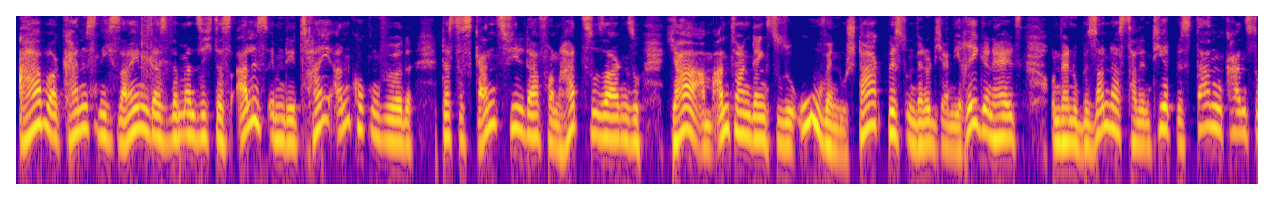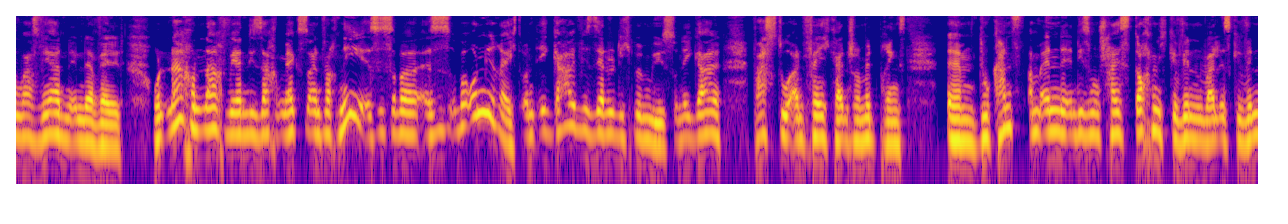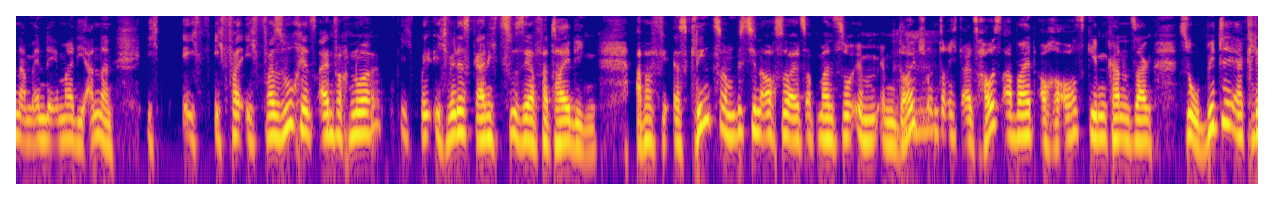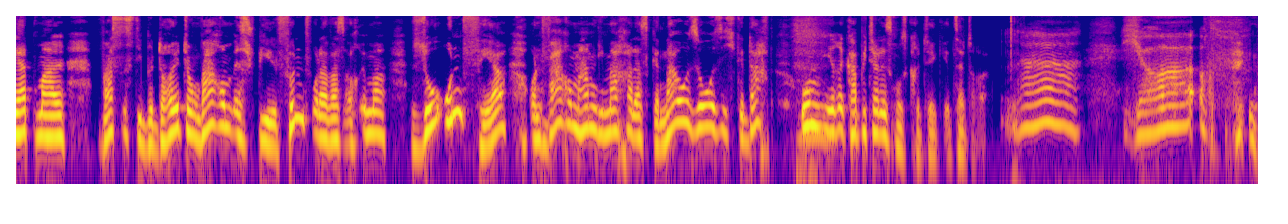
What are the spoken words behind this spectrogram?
Aber kann es nicht sein, dass wenn man sich das alles im Detail angucken würde, dass das ganz viel davon hat, zu sagen so, ja, am Anfang denkst du so, uh, wenn du stark bist und wenn du dich an die Regeln hältst und wenn du besonders talentiert bist, dann kannst du was werden in der Welt. Und nach und nach werden die Sachen, merkst du einfach, nee, es ist aber, es ist aber ungerecht. Und egal wie sehr du dich bemühst und egal was du an Fähigkeiten schon mitbringst, ähm, du kannst am Ende in diesem Scheiß doch nicht gewinnen, weil es gewinnen am Ende immer die anderen. Ich, ich, ich, ich versuche jetzt einfach nur, ich, will- ich will das gar nicht zu sehr verteidigen, aber es klingt so ein bisschen auch so, als ob man es so im, im Deutschunterricht als Hausarbeit auch ausgeben kann und sagen, so, bitte erklärt mal, was ist die Bedeutung, warum ist Spiel 5 oder was auch immer so unfair und warum haben die Macher das genau so sich gedacht, um ihre Kapitalismuskritik etc. Ah, ja.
